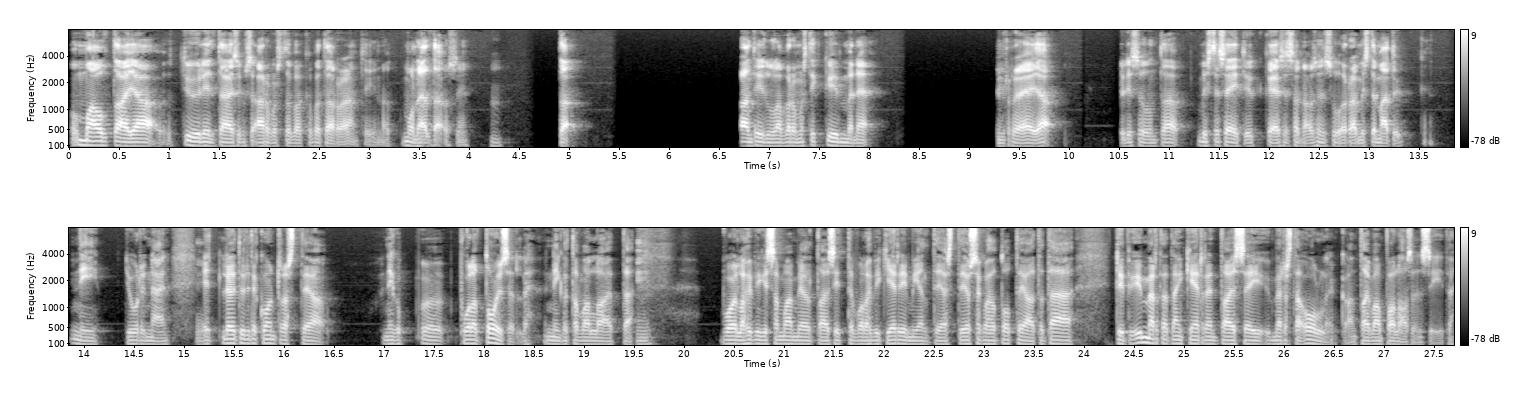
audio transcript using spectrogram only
omalta ja tyyliltä esimerkiksi arvostaa vaikkapa Tarantino monelta osin. Hmm. Mutta Tarantinolla on varmasti kymmenen genreä ja ylisuuntaa, mistä se ei tykkää, ja se sanoo sen suoraan, mistä mä tykkään. Niin, juuri näin. Niin. Et löytyy niitä kontrasteja niin kuin, puolella toiselle niin kuin tavallaan, että niin. voi olla hyvinkin samaa mieltä tai sitten voi olla hyvinkin eri mieltä, ja sitten jossain kohtaa toteaa, että tämä tyyppi ymmärtää tämän genren tai se ei ymmärrä sitä ollenkaan, tai vaan palaa sen siitä.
